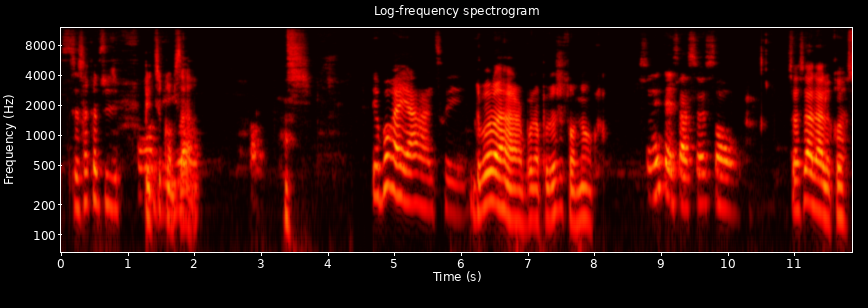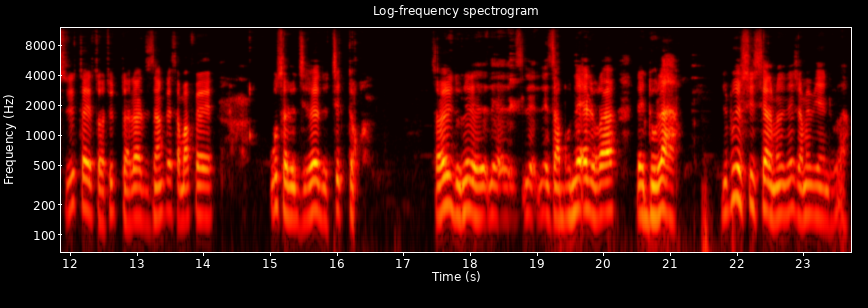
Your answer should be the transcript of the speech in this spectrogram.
C'est ça que tu dis, petit comme ça. Déborah est rentrée. Déborah a posé sur son oncle. Ce n'était sa soeur son. Sa soeur là, le quoi. Si tu es sorti tout à l'heure disant que ça m'a fait. Ou ça le dirait de TikTok. Ça va lui donner les, les, les, abonnés, elle aura les dollars. Depuis que je suis ici à la maison, je n'ai jamais vu un dollar.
